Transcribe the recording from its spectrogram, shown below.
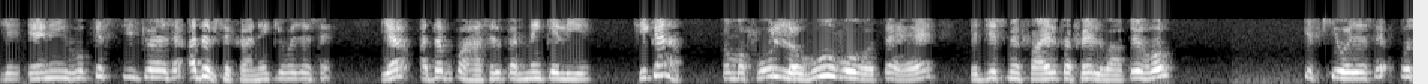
یعنی وہ کس چیز کی وجہ سے؟ ادب سکھانے کی وجہ سے یا ادب کو حاصل کرنے کے لیے۔ ٹھیک ہے نا؟ تو مفول لہو وہ ہوتا ہے کہ جس میں فائل کا فیل واقع ہو اس کی وجہ سے؟ اس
